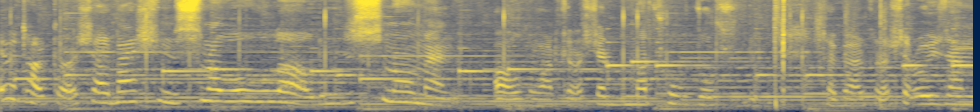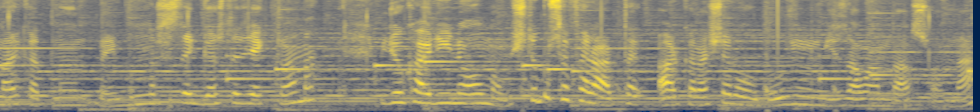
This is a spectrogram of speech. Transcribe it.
Evet arkadaşlar ben şimdi Snowball'u aldım. Snowman aldım arkadaşlar. Bunlar çok zor sürüyor tabii arkadaşlar. O yüzden like atmayı unutmayın. Bunları size gösterecektim ama video kaydı yine olmamıştı. Bu sefer artık arkadaşlar oldu uzun bir zamandan sonra.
